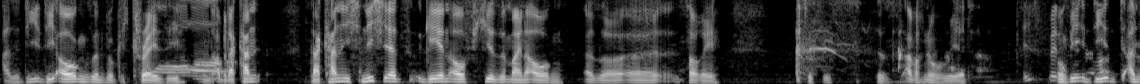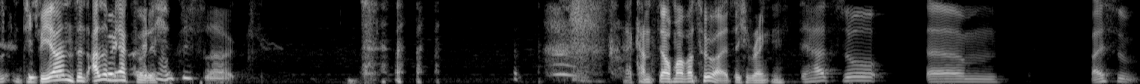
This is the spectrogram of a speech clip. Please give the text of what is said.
Also die, die Augen sind wirklich crazy. Und, aber da kann, da kann ich nicht jetzt gehen auf hier sind meine Augen. Also, äh, sorry. Das ist, das ist einfach nur weird. Ich Irgendwie, die, also die Ich Bären sind alle merkwürdig. Muss ich sagen. Da kannst du ja auch mal was höher als ich ranken. Der hat so, ähm, weißt du,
